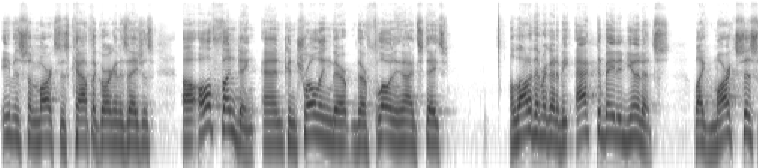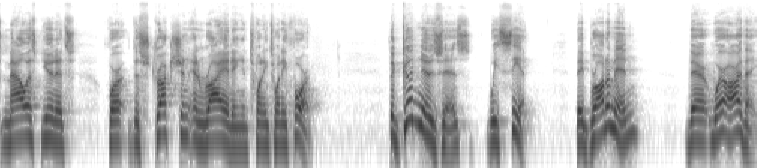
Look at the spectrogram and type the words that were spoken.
even some Marxist Catholic organizations, uh, all funding and controlling their, their flow in the United States. A lot of them are going to be activated units, like Marxist Maoist units for destruction and rioting in 2024. The good news is we see it. They brought them in. They're, where are they?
